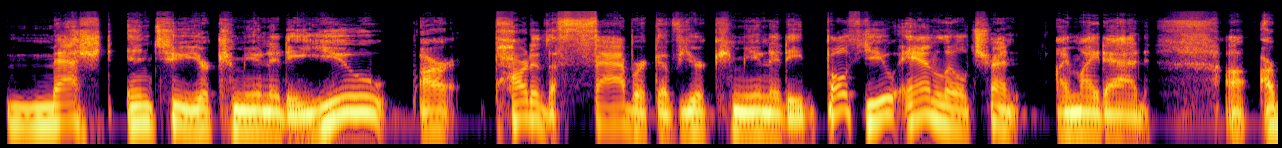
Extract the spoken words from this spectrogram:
meshed into your community. You are part of the fabric of your community. Both you and Little Trent I might add, uh, are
